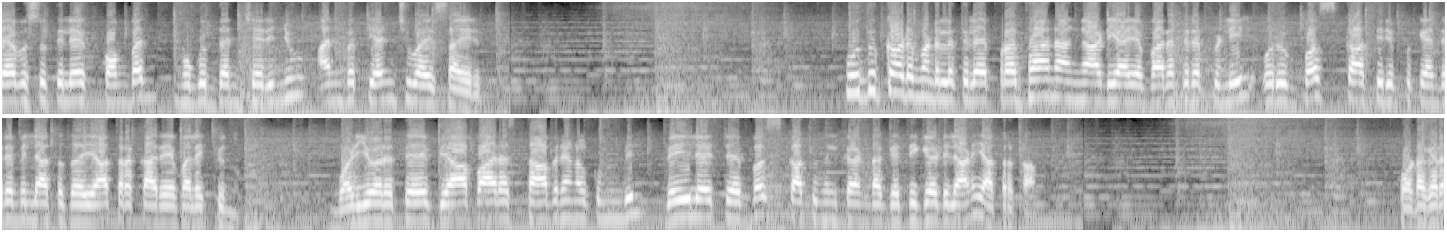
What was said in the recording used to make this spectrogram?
ദേവസ്വത്തിലെ കൊമ്പൻ മുകുന്ദൻ ചെരിഞ്ഞു അൻപത്തിയഞ്ചു വയസ്സായിരുന്നു. പുതുക്കാട് മണ്ഡലത്തിലെ പ്രധാന അങ്ങാടിയായ വരന്തരപ്പള്ളിയിൽ ഒരു ബസ് കാത്തിരിപ്പ് കേന്ദ്രമില്ലാത്തത് യാത്രക്കാരെ വലയ്ക്കുന്നു. വഴിയോരത്തെ വ്യാപാര സ്ഥാപനങ്ങൾക്ക് മുമ്പിൽ വെയിലേറ്റ് ബസ് കാത്തു നിൽക്കേണ്ട ഗതികേടിലാണ് യാത്രക്കാർ. കൊടകര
